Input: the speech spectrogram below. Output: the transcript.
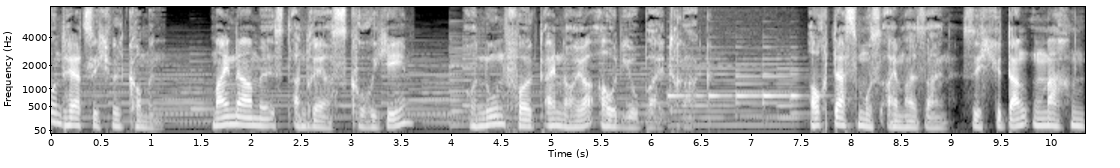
und herzlich willkommen. Mein Name ist Andreas Courier und nun folgt ein neuer Audiobeitrag. Auch das muss einmal sein, sich Gedanken machen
